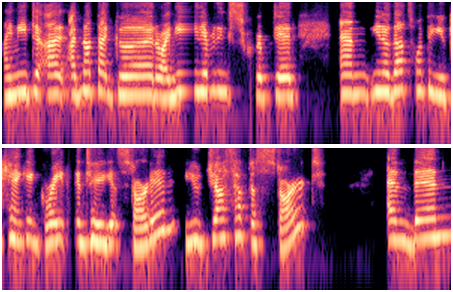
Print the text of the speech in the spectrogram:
I need to, I, I'm not that good or I need everything scripted. And, you know, that's one thing you can't get great until you get started. You just have to start and then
